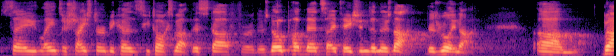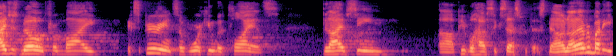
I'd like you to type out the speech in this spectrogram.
say Layne's a shyster because he talks about this stuff, or there's no PubMed citations, and there's not. There's really not. Um, but I just know from my experience of working with clients that I've seen uh, people have success with this. Now, not everybody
